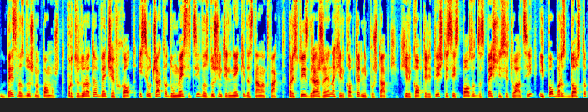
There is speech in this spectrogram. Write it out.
без въздушна помощ. Процедурата вече е в ход и се очаква до месеци въздушните линейки да станат факт. Предстои изграждане на хеликоптерни площадки. Хеликоптерите ще се използват за спешни ситуации и по-бърз достъп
